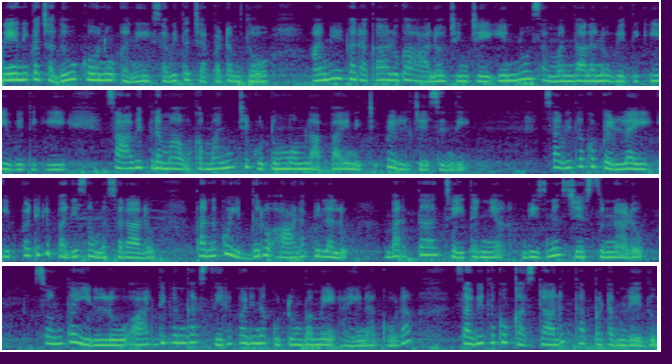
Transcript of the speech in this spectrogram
నేనిక చదువుకోను అని సవిత చెప్పటంతో అనేక రకాలుగా ఆలోచించి ఎన్నో సంబంధాలను వెతికి వెతికి సావిత్రమ్మ ఒక మంచి కుటుంబంలో అబ్బాయినిచ్చి పెళ్ళి చేసింది. సవితకు పెళ్ళై ఇప్పటికి పది సంవత్సరాలు. తనకు ఇద్దరు ఆడపిల్లలు. భర్త చైతన్య బిజినెస్ చేస్తున్నాడు. సొంత ఇల్లు ఆర్థికంగా స్థిరపడిన కుటుంబమే అయినా కూడా సవితకు కష్టాలు తప్పటం లేదు.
